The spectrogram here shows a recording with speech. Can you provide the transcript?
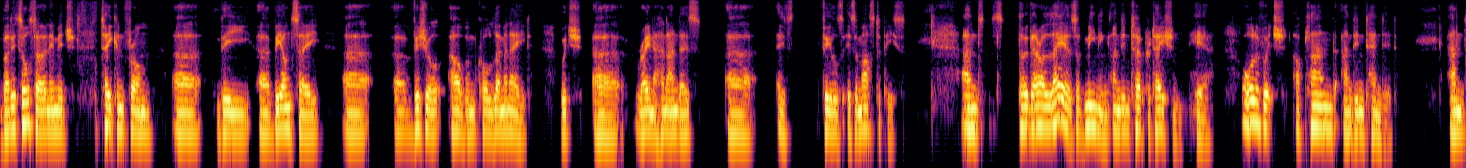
But it's also an image taken from uh, the uh, Beyonce uh, uh, visual album called Lemonade, which uh, Reyna Hernandez is, feels is a masterpiece. And so there are layers of meaning and interpretation here, all of which are planned and intended. And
